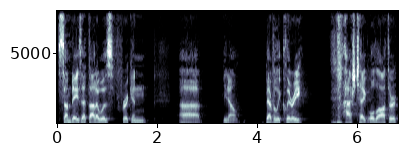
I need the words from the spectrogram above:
Some days I thought I was freaking, uh, you know, Beverly Cleary, hashtag old author.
